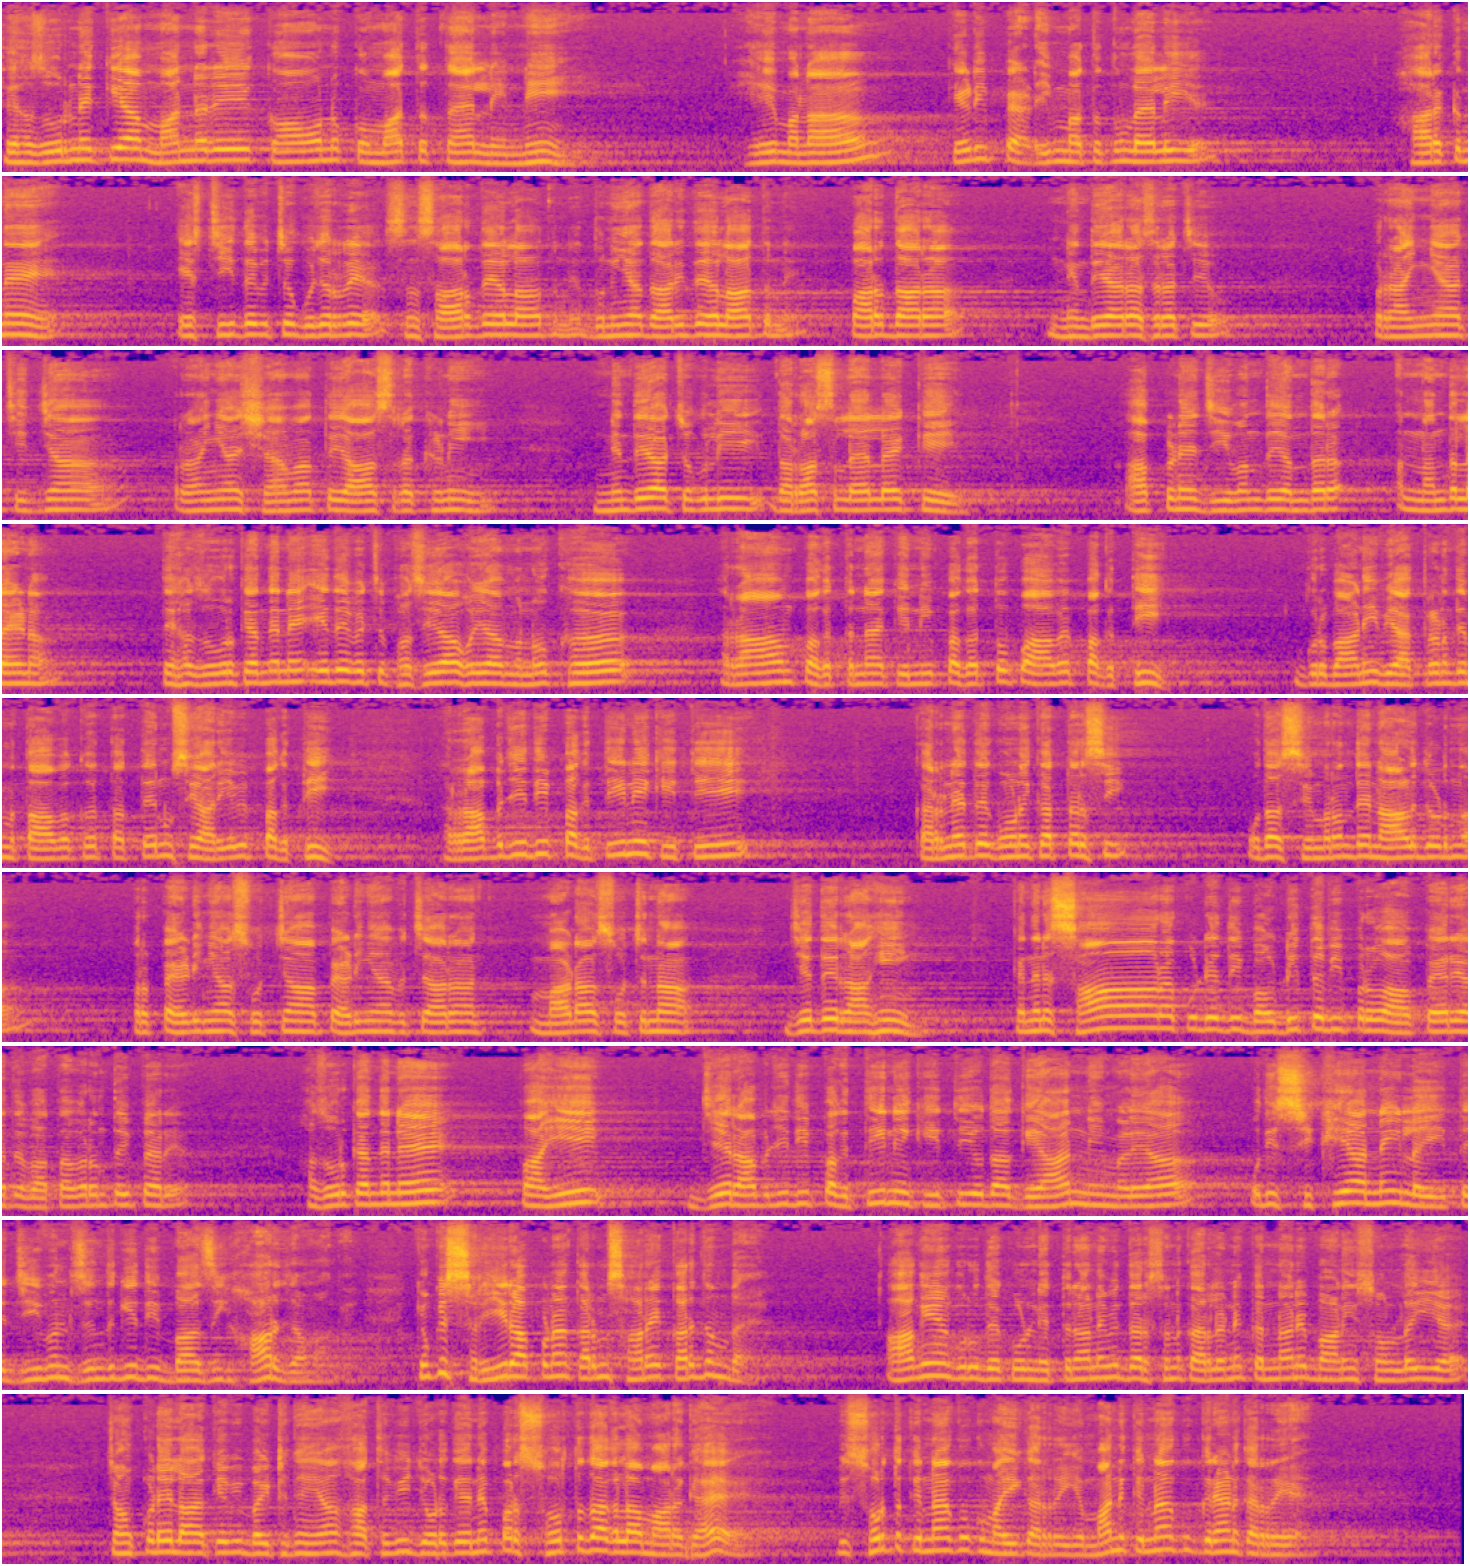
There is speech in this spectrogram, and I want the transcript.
ਤੇ ਹਜ਼ੂਰ ਨੇ ਕਿਹਾ, ਮਨ ਰੇ ਕੌਣ ਕੁਮਤ ਤੈ ਲੈਨੀ? ਇਹ ਮਨਾ, ਕਿਹੜੀ ਭੈੜੀ ਮਤ ਤੂੰ ਲੈ ਲਈ ਹੈ ਹਰ ਇੱਕ ਨੇ ਇਸ ਚੀਜ਼ ਦੇ ਵਿੱਚੋਂ ਗੁਜ਼ਰ ਰਿਹਾ, ਸੰਸਾਰ ਦੇ ਹਾਲਾਤ ਨੇ, ਦੁਨੀਆਦਾਰੀ ਦੇ ਹਾਲਾਤ ਨੇ, ਪਰਦਾਰਾ, ਨਿੰਦਿਆ ਰਸ ਰਚਿਓ, ਪਰਾਈਆਂ ਚੀਜ਼ਾਂ, ਪਰਾਈਆਂ ਛਾਵਾਂ ਤੇ ਆਸ ਰੱਖਣੀ, ਨਿੰਦਿਆ ਚੁਗਲੀ ਦਾ ਰਸ ਲੈ ਲੈ ਕੇ ਆਪਣੇ ਜੀਵਨ ਦੇ ਅੰਦਰ ਆਨੰਦ ਲੈਣਾ ਤੇ ਹਜ਼ੂਰ ਕਹਿੰਦੇ ਨੇ ਇਹਦੇ ਵਿੱਚ ਫਸਿਆ ਹੋਇਆ ਮਨੁੱਖ RAM ਭਗਤ ਨਾ ਕਿਨੀ ਭਗਤ ਤੋਂ ਭਾਵ ਹੈ ਭਗਤੀ। ਗੁਰਬਾਣੀ ਵਿਆਕਰਣ ਦੇ ਮੁਤਾਬਕ ਤੱਤੇ ਨੂੰ ਸਿਆਰੀ ਵੀ ਭਗਤੀ। ਰੱਬ ਜੀ ਦੀ ਭਗਤੀ ਨਹੀਂ ਕੀਤੀ, ਕਰਨੇ ਤੇ ਗੁਣ ਇਕੱਤਰ ਸੀ। ਉਹਦਾ ਸਿਮਰਨ ਦੇ ਨਾਲ ਜੁੜਨਾ, ਪਰ ਭੈੜੀਆਂ ਸੋਚਾਂ, ਭੈੜੀਆਂ ਵਿਚਾਰਾਂ, ਮਾੜਾ ਸੋਚਣਾ ਜਿਹਦੇ ਰਾਹੀਂ ਕਹਿੰਦੇ ਨੇ ਸਾਰਾ ਕੁੜੇ ਦੀ ਬਾਡੀ ਤੇ ਵੀ ਪ੍ਰਭਾਵ ਪੈ ਰਿਹਾ ਤੇ ਵਾਤਾਵਰਣ ਤੇ ਵੀ ਪੈ ਰਿਹਾ। ਹਜ਼ੂਰ ਕਹਿੰਦੇ ਨੇ, ਭਾਈ, ਜੇ ਰੱਬ ਜੀ ਦੀ ਭਗਤੀ ਨਹੀਂ ਕੀਤੀ, ਉਹਦਾ ਗਿਆਨ ਨਹੀਂ ਮਿਲਿਆ, ਉਹਦੀ ਸਿੱਖਿਆ ਨਹੀਂ ਲਈ, ਤੇ ਜੀਵਨ ਜ਼ਿੰਦਗੀ ਦੀ ਬਾਜ਼ੀ ਹਾਰ ਜਾਵਾਂਗੇ। ਕਿਉਂਕਿ ਸਰੀਰ ਆਪਣਾ ਕਰਮ ਸਾਰੇ ਕਰ ਜਾਂਦਾ ਹੈ। ਆ ਗਏ ਆ ਗੁਰੂ ਦੇ ਕੋਲ, ਨੇਤਰਾਂ ਨੇ ਵੀ ਦਰਸ਼ਨ ਕਰ ਲੈਣੇ, ਕੰਨਾਂ ਨੇ ਬਾਣੀ ਸੁਣ ਲਈ ਹੈ। ਚੌਂਕੜੇ ਲਾ ਕੇ ਵੀ ਬੈਠ ਗਏ ਆ, ਹੱਥ ਵੀ ਜੁੜ ਗਏ ਨੇ, ਪਰ ਸੁਰਤ ਦਾ ਅਗਲਾ ਮਾਰਗ ਹੈ ਵੀ ਸੁਰਤ ਕਿੰਨਾ ਕੁ ਕਮਾਈ ਕਰ ਰਹੀ ਹੈ, ਮਨ ਕਿੰਨਾ ਕੁ ਗ੍ਰਹਿਣ ਕਰ ਰਿਹਾ ਹੈ।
